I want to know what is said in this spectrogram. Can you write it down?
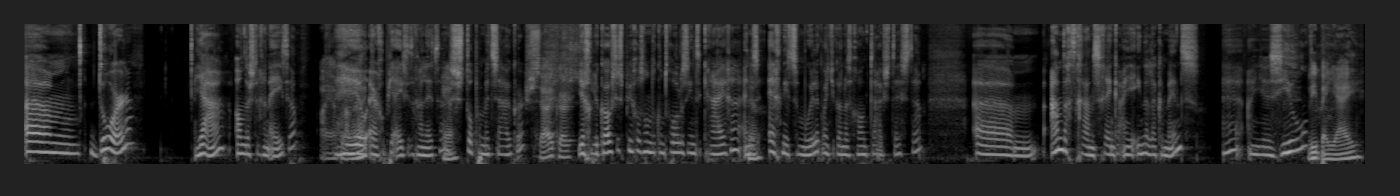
Ehm, door, ja, anders te gaan eten. Ah, ja, Heel erg op je eten te gaan letten. Ja. Stoppen met suikers. Suikers. Je glucosespiegels onder controle zien te krijgen. En dat Ja. is echt niet zo moeilijk, want je kan het gewoon thuis testen. Ehm, aandacht gaan schenken aan je innerlijke mens. Hè, aan je ziel. Wie ben jij?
